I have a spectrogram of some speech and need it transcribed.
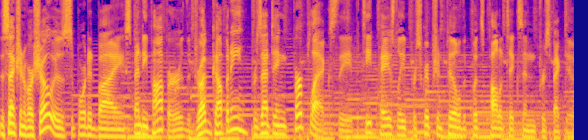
this section of our show is supported by Spendy Popper, the drug company, presenting Perplex, the petite paisley prescription pill that puts politics in perspective.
